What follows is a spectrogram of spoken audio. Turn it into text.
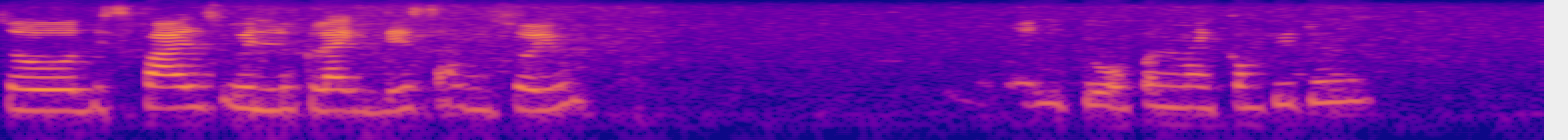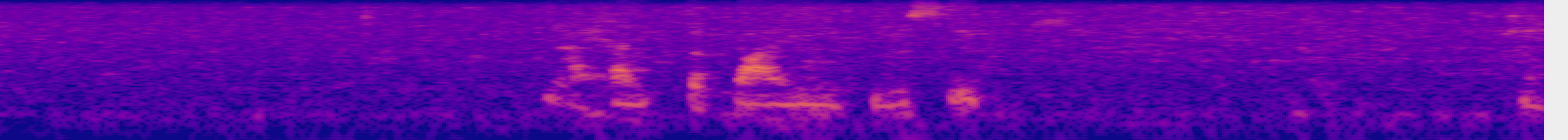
so these files will look like this. I will show you. I need to open my computer. I have the file. You see. Okay.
